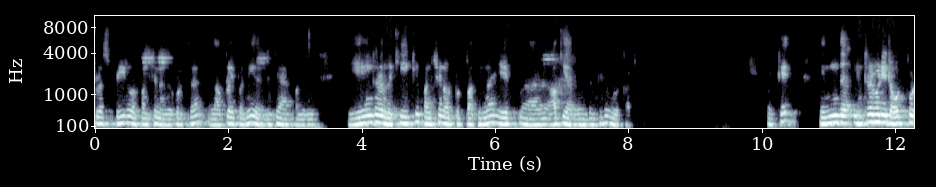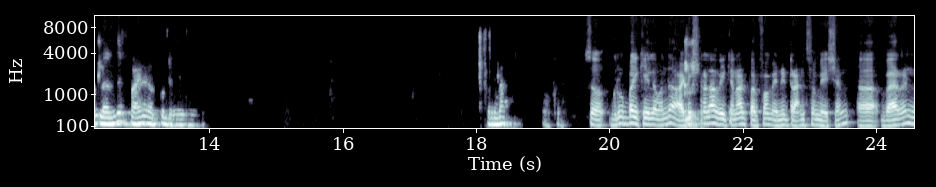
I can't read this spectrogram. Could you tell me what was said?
ப்ளஸ் பின்னு ஒரு ஃபங்க்ஷன் அங்கே கொடுத்தேன். அதை அப்ளை பண்ணி ரெண்டுத்தையும் ஆட் பண்ணுது. ஏங்கிற அந்த கீக்கு ஃபங்க்ஷன் அவுட்புட் பார்த்தீங்கன்னா ஏ ஆர்டிஆர் வந்துன்றது உங்களுக்கு காட்டும். ஓகே இந்த இன்டர்மீடியட் அவுட்புட்ல இருந்து ஃபைனல் அவுட்புட் டிரைவ் பண்ணுது புரியுங்களா ஓகே ஸோ குரூப் பை கீழே வந்து அடிஷ்னலாக we cannot perform any transformation வேறன்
